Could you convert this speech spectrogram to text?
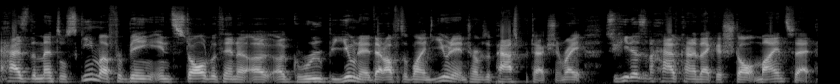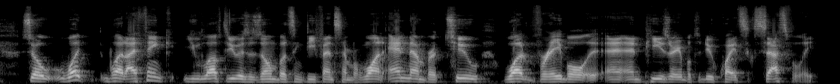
has the mental schema for being installed within a, a, group unit, that offensive line unit in terms of pass protection, right? So he doesn't have kind of that gestalt mindset. So what what I think you love to do as a zone blitzing defense, number one, and number two, what Vrabel and, and Pease are able to do quite successfully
